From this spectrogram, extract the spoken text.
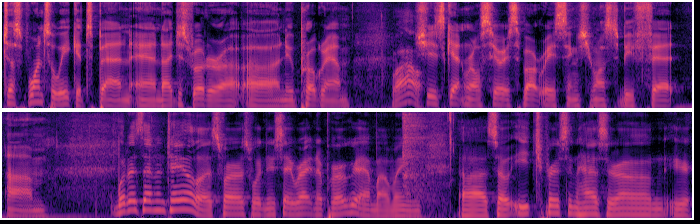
just once a week it's been, and I just wrote her a, a new program. Wow. She's getting real serious about racing. She wants to be fit. Um, What does that entail as far as when you say writing a program? I mean, uh, so each person has their own. You're,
